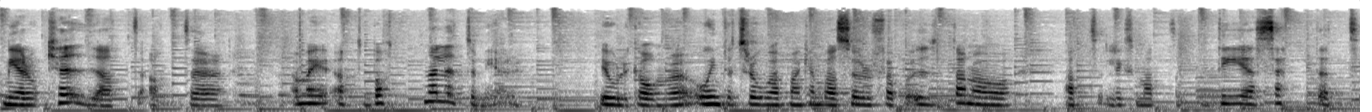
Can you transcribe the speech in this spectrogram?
mer okej att, att, eh, ja, att bottna lite mer i olika områden och inte tro att man kan bara surfa på ytan och att, liksom att det sättet,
